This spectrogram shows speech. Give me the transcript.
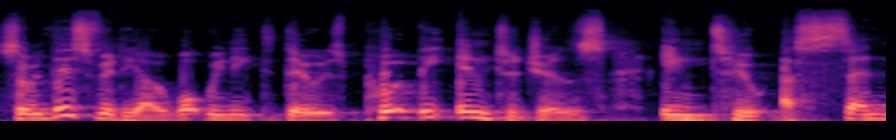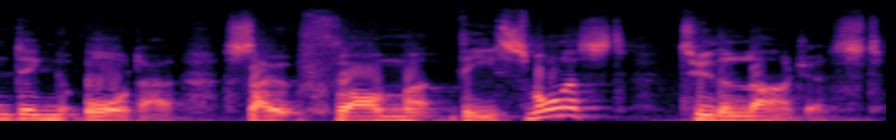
So in this video, what we need to do is put the integers into ascending order. So from the smallest to the largest.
